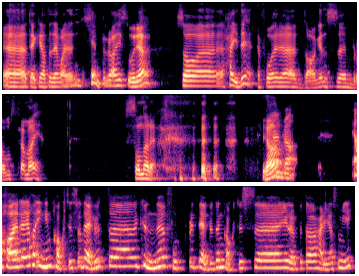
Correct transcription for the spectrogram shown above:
Jeg tenker at det var en kjempebra historie. Så eh, Heidi får eh, dagens eh, blomst fra meg. Sånn er det. ja. Det er bra. Jeg har, jeg har, ingen kaktus å dele ut. Det kunne fort blitt delt ut en kaktus i løpet av helga som gikk,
